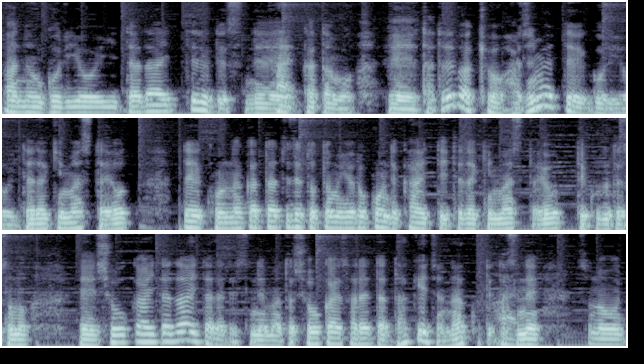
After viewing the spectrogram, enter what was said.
あの、ご利用いただいてるですね、はい方も、えー例えば今日初めてご利用いただきましたよ。で、こんな形でとても喜んで帰っていただきましたよっていうことで、その、えー紹介いただいたらですね、また紹介されただけじゃなくてですね、その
